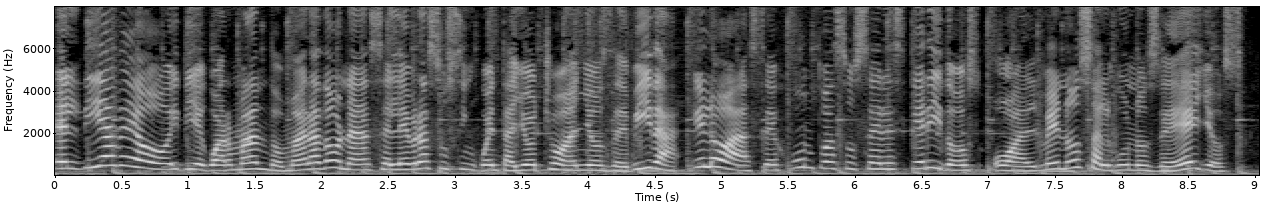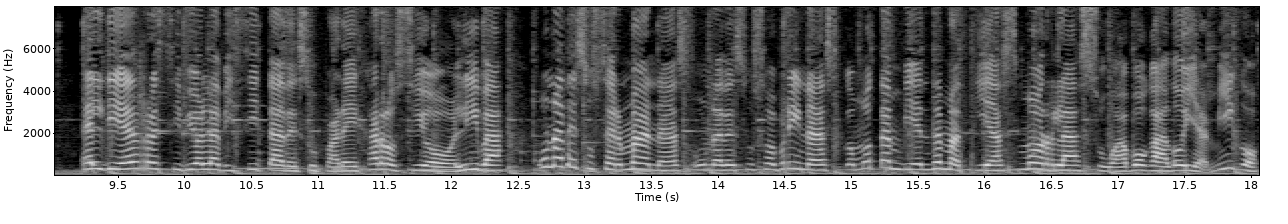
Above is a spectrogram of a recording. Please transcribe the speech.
El día de hoy, Diego Armando Maradona celebra sus 58 años de vida y lo hace junto a sus seres queridos, o al menos algunos de ellos. El 10 recibió la visita de su pareja Rocío Oliva, una de sus hermanas, una de sus sobrinas, como también de Matías Morla, su abogado y amigo,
